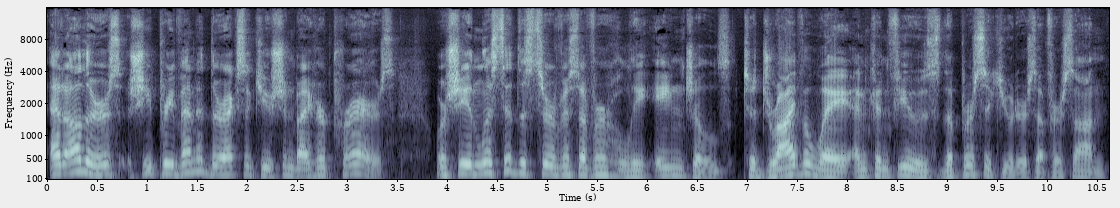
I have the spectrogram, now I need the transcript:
At others she prevented their execution by her prayers, or she enlisted the service of her holy angels to drive away and confuse the persecutors of her son.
